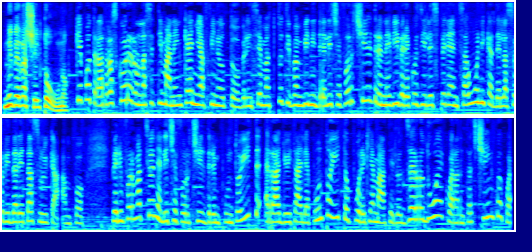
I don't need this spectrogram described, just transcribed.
ne verrà scelto uno. Che potrà trascorrere una settimana in Kenya a fine ottobre insieme a tutti i bambini di Alice for Children e vivere così l'esperienza unica della solidarietà sul campo. Per informazioni aliceforchildren.it, radioitalia.it oppure chiamate lo 02 45 40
